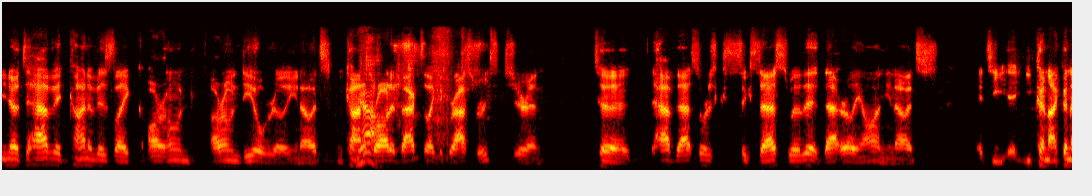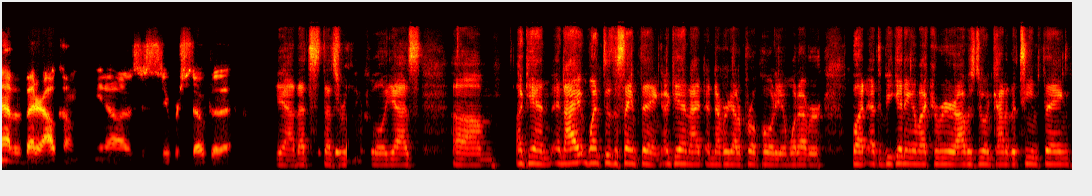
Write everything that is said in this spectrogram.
you know, to have it kind of is like our own our own deal, really. You know, it's we kind yeah. of brought it back to like the grassroots this year, and to have that sort of success with it that early on, you know, it's it's you, you couldn't I couldn't have a better outcome. You know, I was just super stoked with it. Yeah, that's that's really cool. Yes. Um, again, and I went through the same thing. Again, I, I, never got a pro podium, whatever. But at the beginning of my career, I was doing kind of the team thing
